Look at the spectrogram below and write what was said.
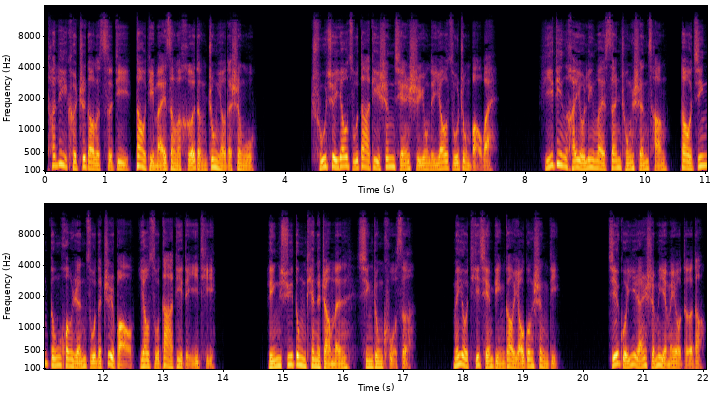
他立刻知道了此地到底埋葬了何等重要的圣物。除却妖族大帝生前使用的妖族重宝外，一定还有另外三重神藏道经东荒人族的至宝妖族大帝的遗体。灵虚洞天的掌门心中苦涩，没有提前禀告瑶光圣地，结果依然什么也没有得到。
